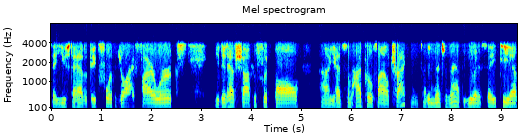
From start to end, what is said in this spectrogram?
They used to have a big Fourth of July fireworks. You did have Shocker football. Uh, you had some high profile track meets. I didn't mention that, the USATF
